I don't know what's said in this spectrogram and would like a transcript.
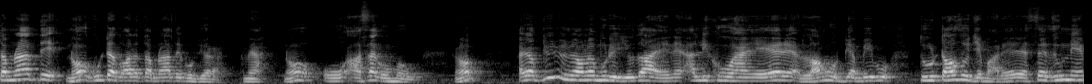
တမရတစ်နော်အခုတက်သွားတဲ့တမရတစ်ကိုပြောတာခင်ဗျာနော်ဟိုအာဆက်ကိုမဟုတ်ဘူးနော်အဲ့တော့ပြည်ပြည်မြောင်းလဲမှုတွေယူသားရင်လည်းအလီခိုဟန်ရဲ့တဲ့အလောင်းကိုပြန်ပေးဖို့သူတောင်းဆိုချင်ပါတယ်တဲ့ဆယ်စုနှစ်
